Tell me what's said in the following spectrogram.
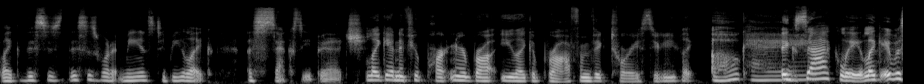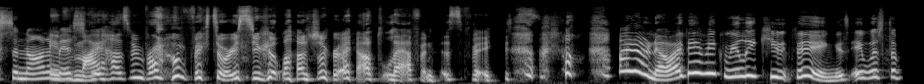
like this is this is what it means to be like a sexy bitch. Like, and if your partner brought you like a bra from Victoria's Secret, you'd be like, okay. Exactly. Like it was synonymous If my with- husband brought home Victoria's Secret lingerie, I'd laugh in his face. I don't know. I think they make really cute things. It was the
